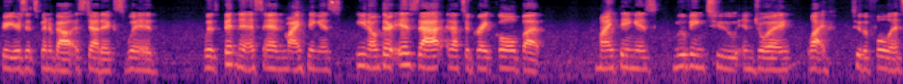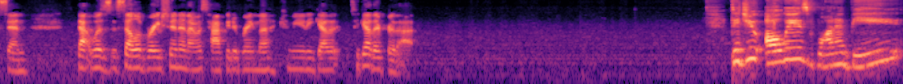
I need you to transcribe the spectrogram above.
for years it's been about aesthetics with with fitness and my thing is you know there is that that's a great goal but my thing is moving to enjoy life to the fullest and that was a celebration and i was happy to bring the community together, for that Did you always want to be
